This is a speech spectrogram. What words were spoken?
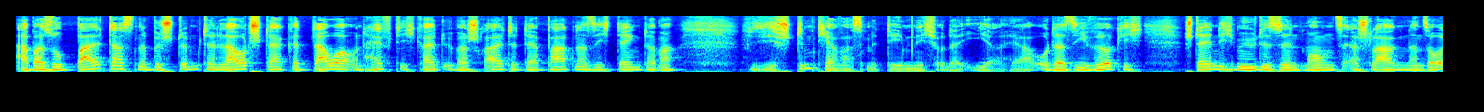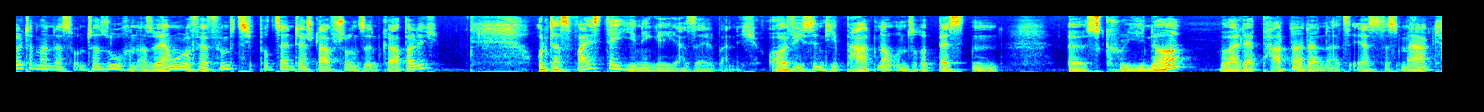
Aber sobald das eine bestimmte Lautstärke, Dauer und Heftigkeit überschreitet, der Partner sich denkt, aber sie stimmt ja was mit dem nicht oder ihr, ja, oder sie wirklich ständig müde sind, morgens erschlagen, dann sollte man das untersuchen. Also wir haben ungefähr 50 Prozent der Schlafstörungen sind körperlich. Und das weiß derjenige ja selber nicht. Häufig sind die Partner unsere besten äh, Screener, weil der Partner dann als erstes merkt.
